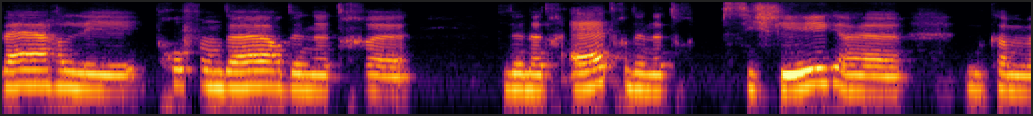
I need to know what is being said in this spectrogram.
vers les profondeurs de notre, de notre être, de notre psyché, comme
